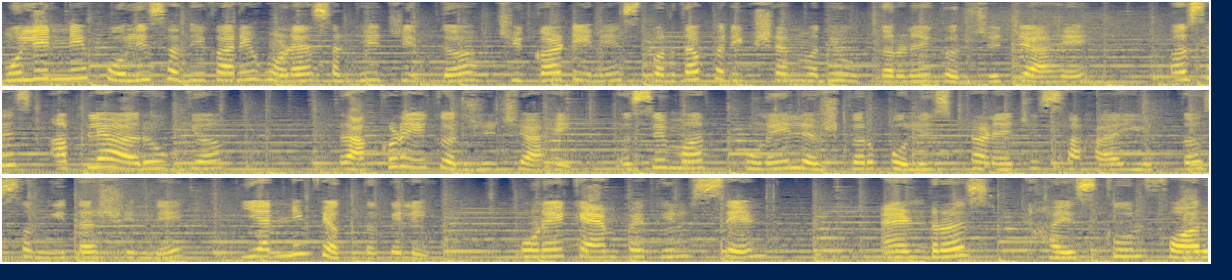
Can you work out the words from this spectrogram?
मुलींनी पोलीस अधिकारी होण्यासाठी जिद्द चिकाटीने स्पर्धा परीक्षांमध्ये उतरणे गरजेचे आहे. असेच आपले आरोग्य राखणे गरजेचे आहे. असे मत पुणे लष्कर पोलीस ठाण्याचे सहायुक्त संगीता शिंदे यांनी व्यक्त केले. पुणे कॅम्प येथील saint Andrews high school for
